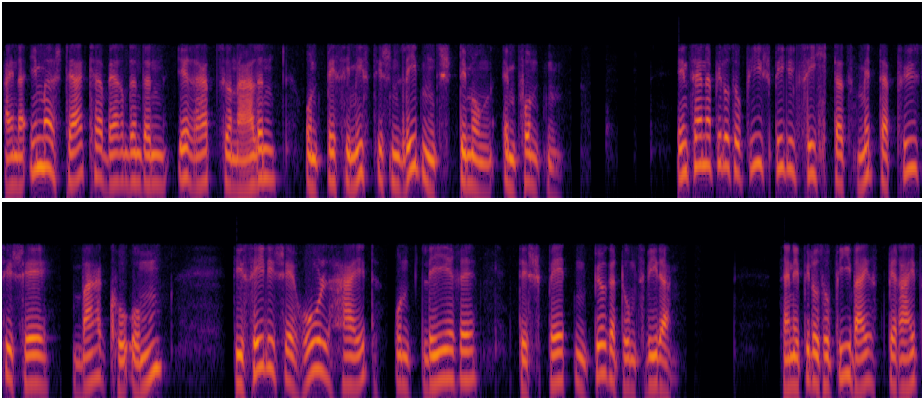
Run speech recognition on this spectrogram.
einer immer stärker werdenden irrationalen und pessimistischen Lebensstimmung empfunden. In seiner Philosophie spiegelt sich das metaphysische Vakuum, die seelische Hohlheit und Leere des späten Bürgertums wider. Seine Philosophie weist bereits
